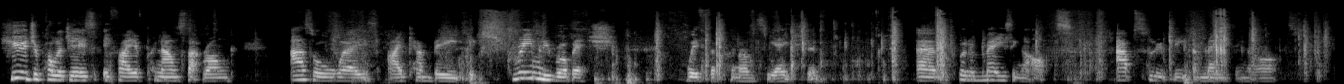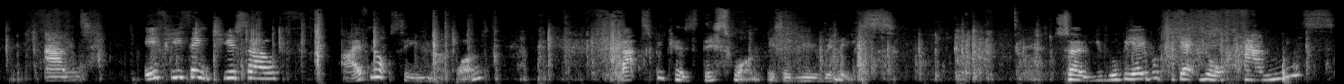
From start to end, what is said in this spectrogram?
Huge apologies if I have pronounced that wrong. As always, I can be extremely rubbish with the pronunciation. Um, but amazing art absolutely amazing art. And if you think to yourself, I've not seen that one, that's because this one is a new release. So you will be able to get your hands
